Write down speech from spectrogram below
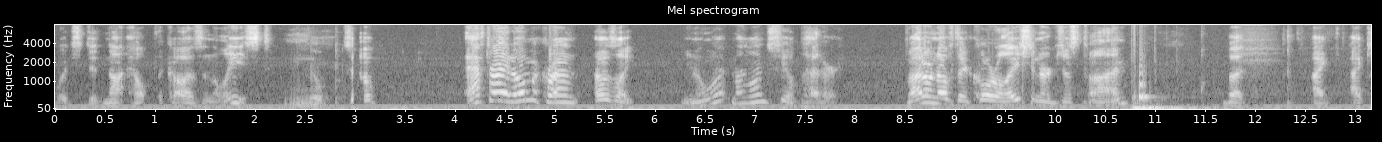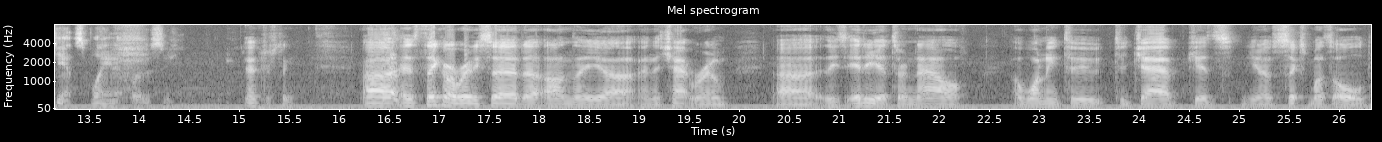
which did not help the cause in the least. Nope. So after I had Omicron, I was like, you know what? My lungs feel better. I don't know if they're correlation or just time, but I I can't explain it, Lucy. Interesting. Uh, as Think already said uh, on the uh, in the chat room, uh, these idiots are now uh, wanting to to jab kids, you know, six months old.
